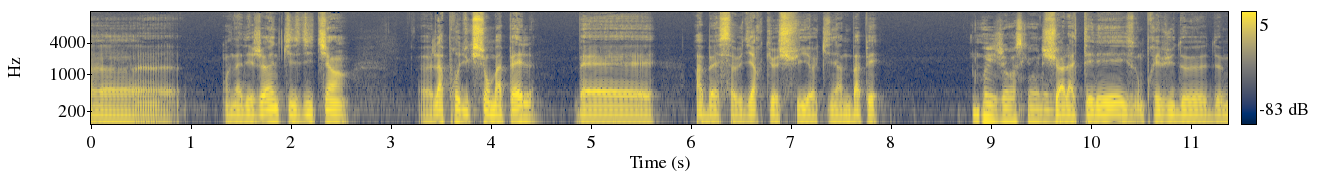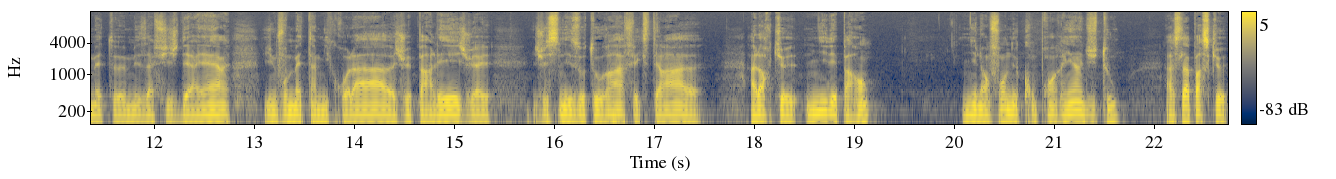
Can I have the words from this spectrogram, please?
on a des jeunes qui se disent tiens la production m'appelle ben ah ben ça veut dire que je suis Kylian Mbappé oui, je vois ce que vous Je suis à la télé, ils ont prévu de, mettre euh, mes affiches derrière, ils vont mettre un micro là, euh, je vais parler, je vais, je vais signer des autographes, etc. Euh. Alors que ni les parents, ni l'enfant ne comprend rien du tout à cela parce que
